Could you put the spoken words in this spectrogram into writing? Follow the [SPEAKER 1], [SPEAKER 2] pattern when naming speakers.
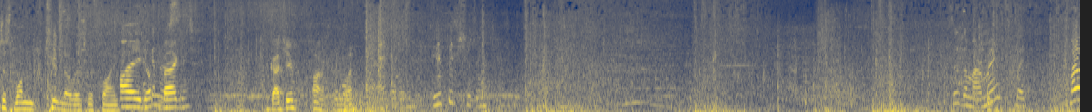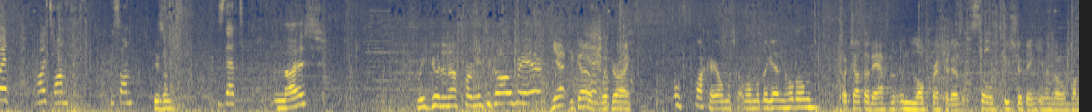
[SPEAKER 1] Just one, two lowers, we're fine.
[SPEAKER 2] I got bagged.
[SPEAKER 3] rescue.
[SPEAKER 4] Got you? Oh, never mind.
[SPEAKER 3] You keep shooting. Is it the mermaid? Wait. Mermaid! Oh, it's one. He's on.
[SPEAKER 4] He's on.
[SPEAKER 3] He's dead.
[SPEAKER 2] Nice. We good enough for me to go over here?
[SPEAKER 1] Yeah, you go,
[SPEAKER 3] Yeah,
[SPEAKER 1] we're
[SPEAKER 3] go
[SPEAKER 1] dry.
[SPEAKER 2] Oh fuck, I almost got one again. Hold on.
[SPEAKER 4] Watch out though, they have low pressure. There's still two shooting, even though one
